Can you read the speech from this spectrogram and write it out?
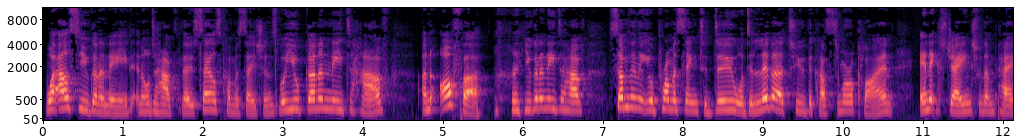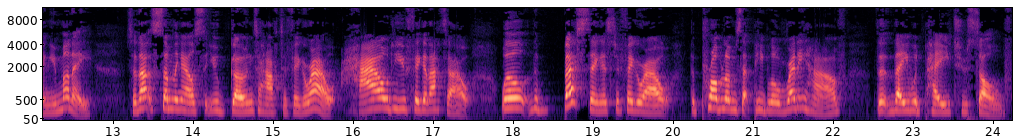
what else are you going to need in order to have those sales conversations? Well, you're going to need to have an offer. you're going to need to have something that you're promising to do or deliver to the customer or client in exchange for them paying you money. So that's something else that you're going to have to figure out. How do you figure that out? Well, the best thing is to figure out the problems that people already have that they would pay to solve.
